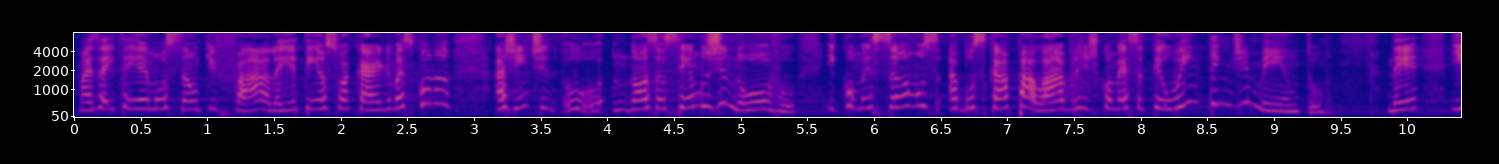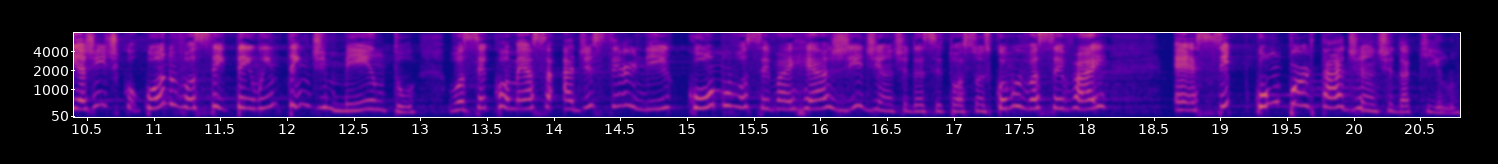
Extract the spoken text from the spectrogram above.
mas aí tem a emoção que fala e tem a sua carne. Mas quando a gente, nós nascemos de novo e começamos a buscar a palavra, a gente começa a ter o entendimento. Né? E a gente, quando você tem o entendimento, você começa a discernir como você vai reagir diante das situações, como você vai é, se comportar diante daquilo.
